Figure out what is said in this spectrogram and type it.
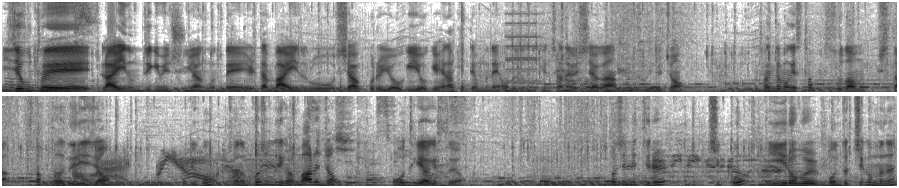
이제부터의 라인 움직임이 중요한 건데 일단 마인으로 확보를 여기 여기 해놨기 때문에 어느 정도 괜찮아요 시야가? 그럼 상대방의 스타부터 저도 한번 봅시다 스타부터가 느리죠? 그리고 저는 퍼실리티가 빠르죠? 어, 어떻게 하겠어요? 퍼실리티를 짓고 2일업을 먼저 찍으면은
